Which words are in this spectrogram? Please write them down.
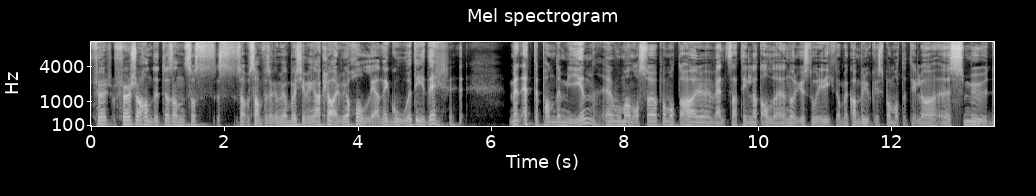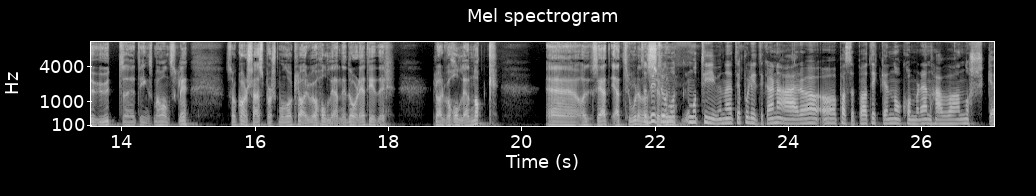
før, før så handlet det sånn så, så, samfunnsøkonomi og bekymring om klarer vi å holde igjen i gode tider. Men etter pandemien, eh, hvor man også på en måte har vent seg til at alle Norges store rikdommer kan brukes på en måte til å eh, smoothe ut eh, ting som er vanskelig, så kanskje er spørsmålet klarer vi å holde igjen i dårlige tider. Klarer vi å holde igjen nok? Så jeg, jeg tror Så du summen tror motivene til politikerne er å, å passe på at ikke nå kommer det en haug av norske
